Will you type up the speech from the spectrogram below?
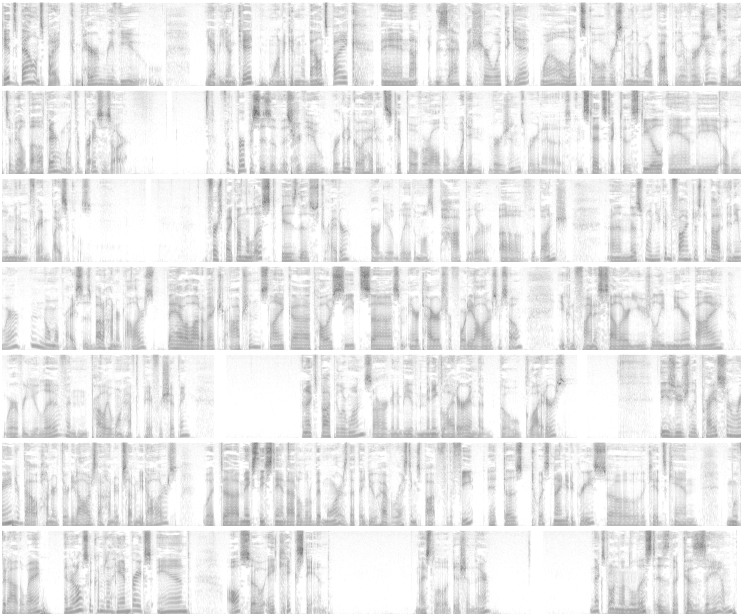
Kids Balance Bike Compare and Review. You have a young kid, want to get them a balance bike, and not exactly sure what to get? Well, let's go over some of the more popular versions and what's available out there and what their prices are. For the purposes of this review, we're going to go ahead and skip over all the wooden versions. We're going to instead stick to the steel and the aluminum frame bicycles. The first bike on the list is the Strider, arguably the most popular of the bunch. And this one you can find just about anywhere. The normal price is about $100. They have a lot of extra options like uh, taller seats, uh, some air tires for $40 or so. You can find a seller usually nearby wherever you live and probably won't have to pay for shipping. The next popular ones are going to be the Mini Glider and the Go Gliders. These usually price and range about $130 to $170. What uh, makes these stand out a little bit more is that they do have a resting spot for the feet. It does twist 90 degrees so the kids can move it out of the way. And it also comes with handbrakes and also a kickstand. Nice little addition there. Next one on the list is the Kazam.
